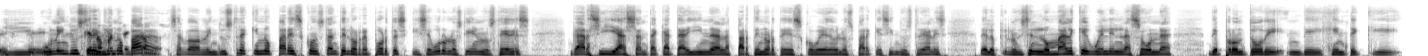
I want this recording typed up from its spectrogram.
Y este, una industria que no, para, Salvador, la industria que no para es constante los reportes y seguro los tienen ustedes, García, Santa Catarina, la parte norte de Escobedo, de los parques industriales, de lo que nos dicen lo mal que huele en la zona, de pronto de, de gente que,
